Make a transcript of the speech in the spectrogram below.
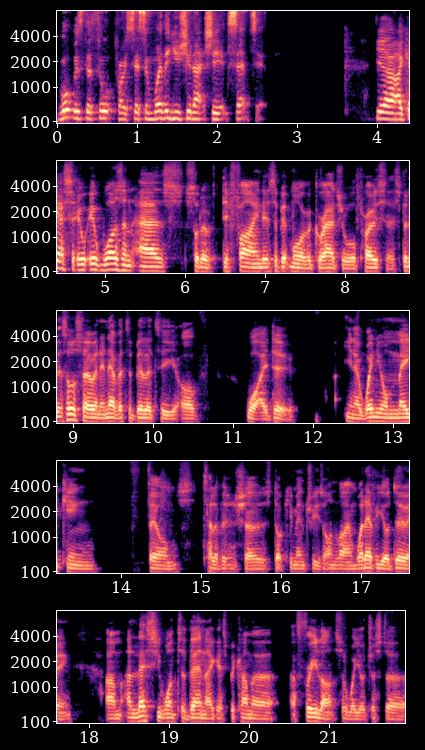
what was the thought process and whether you should actually accept it? Yeah, I guess it, it wasn't as sort of defined. It's a bit more of a gradual process, but it's also an inevitability of what I do. You know, when you're making films, television shows, documentaries, online, whatever you're doing, um, unless you want to then, I guess, become a, a freelancer where you're just a,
